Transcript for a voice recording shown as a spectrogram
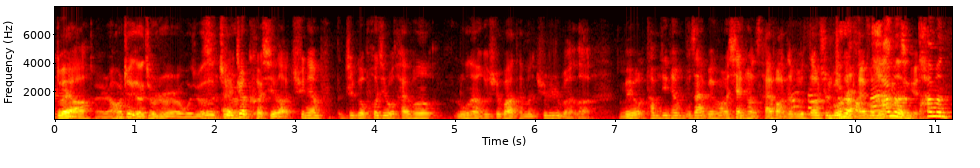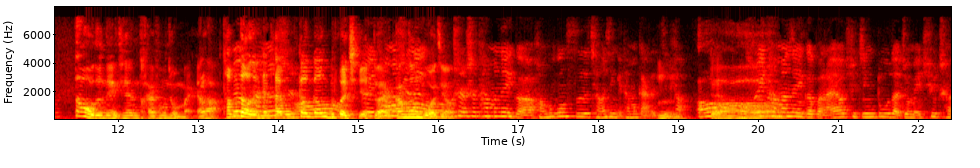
对啊。对，然后这个就是我觉得这这可惜了，去年这个破纪录台风，卢娜和学霸他们去日本了，没有，他们今天不在，没办法现场采访他们当时不是台风的他们他们。到的那天台风就没了，他们到那天台风刚刚过去，对，刚刚过境。不是，是他们那个航空公司强行给他们改了机票，哦，所以他们那个本来要去京都的就没去成，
